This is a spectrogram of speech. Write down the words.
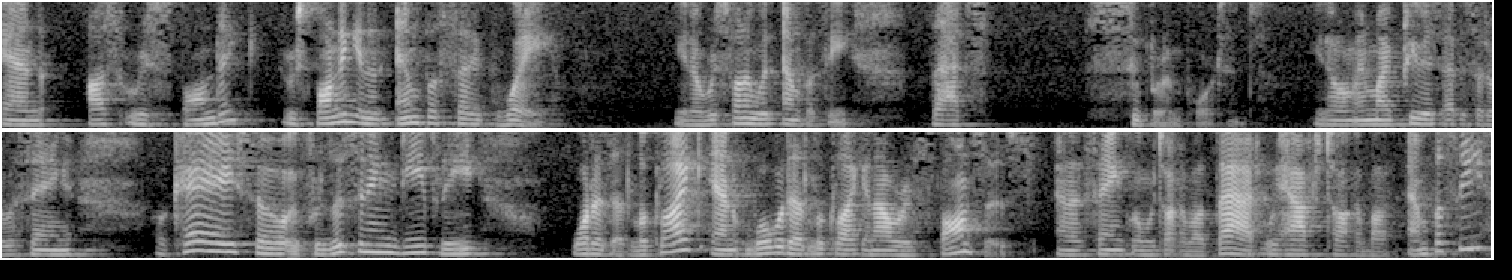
and us responding, responding in an empathetic way, you know, responding with empathy, that's super important. You know, in my previous episode, I was saying, okay, so if we're listening deeply, what does that look like and what would that look like in our responses? And i think when we talk about that we have to talk about empathy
